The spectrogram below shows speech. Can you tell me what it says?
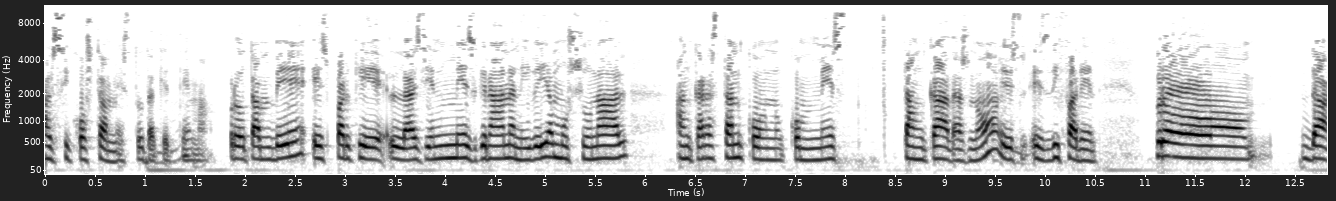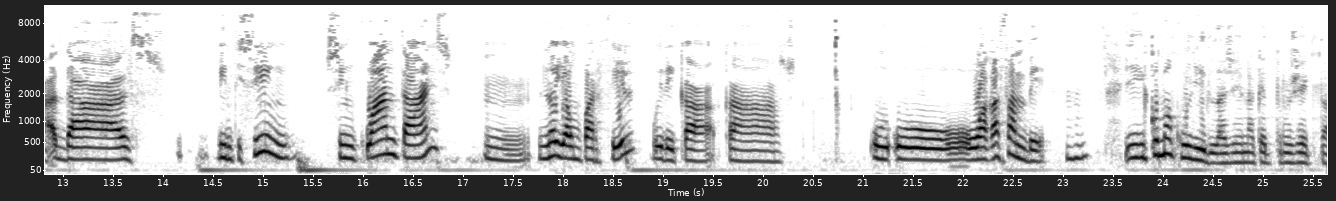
els hi costa més tot aquest mm. tema, però també és perquè la gent més gran a nivell emocional encara estan com, com més tancades, no? És, és diferent. Però de, dels 25, 50 anys mm, no hi ha un perfil, vull dir que, que ho, ho, ho agafen bé. Uh -huh. I com ha acollit la gent aquest projecte?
